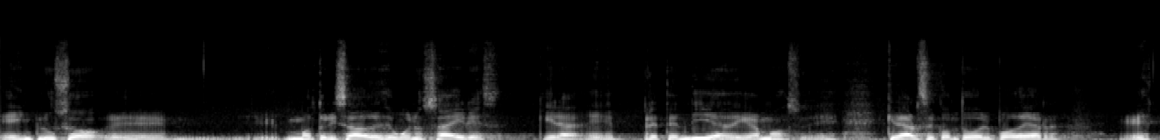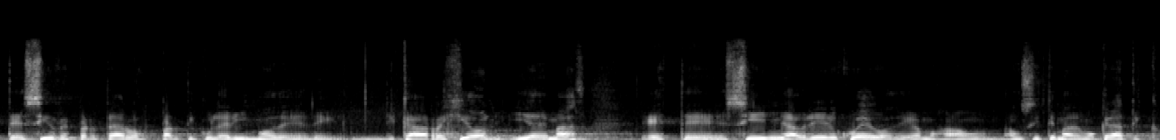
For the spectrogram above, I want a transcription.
e incluso eh, motorizado desde Buenos Aires, que pretendía, digamos, quedarse con todo el poder este, sin respetar los particularismos de, cada región y además este, sin abrir el juego, digamos, a un, sistema democrático.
